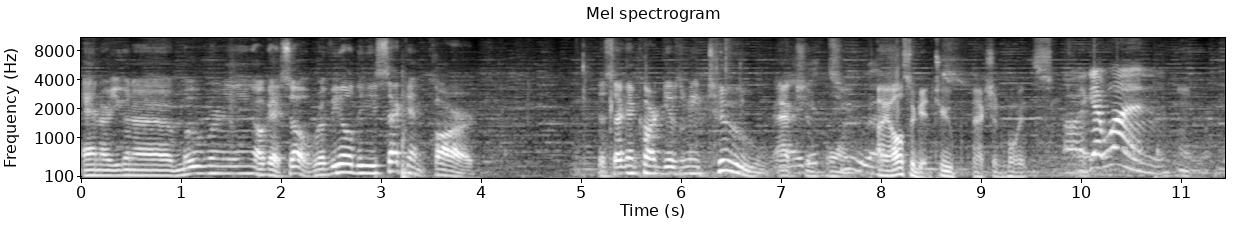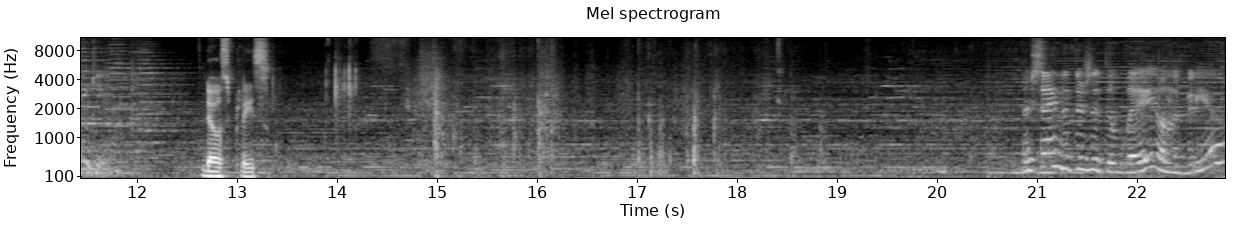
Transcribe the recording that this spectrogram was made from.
And are you gonna move or anything? Okay, so reveal the second card. The second card gives me two action I points. two, uh, I also get two action points. Uh, I get one. Mm. Thank you. Dose, please. They're saying that there's a delay on the video.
